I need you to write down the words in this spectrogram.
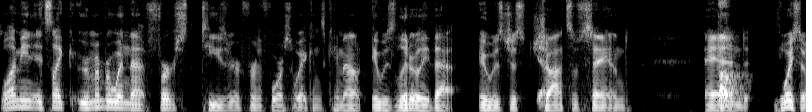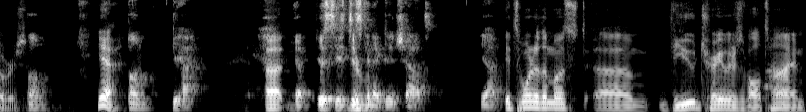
Well, I mean, it's like remember when that first teaser for The Force Awakens came out? It was literally that. It was just Yep. shots of sand and Bum. voiceovers. Bum, Yeah. bum. Yeah. Uh, Yep. Just these disconnected shots. Yeah. it's one of the most um, viewed trailers of all time,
